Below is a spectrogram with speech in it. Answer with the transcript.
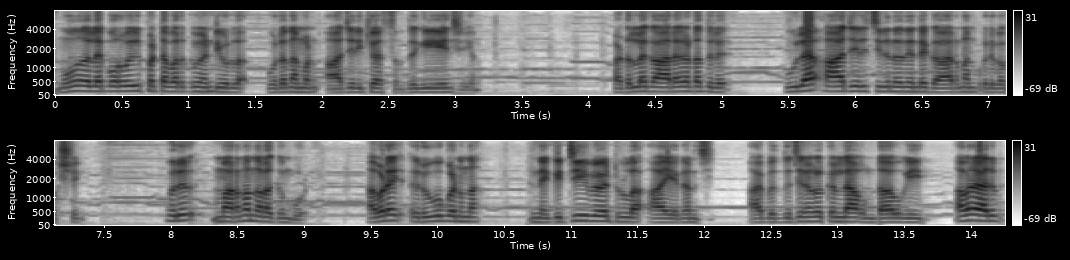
മൂന്ന് തലമുറയിൽപ്പെട്ടവർക്ക് വേണ്ടിയുള്ള കുല നമ്മൾ ആചരിക്കാൻ ശ്രദ്ധിക്കുകയും ചെയ്യണം. പണ്ടുള്ള കാലഘട്ടത്തിൽ കുല ആചരിച്ചിരുന്നതിന്റെ കാരണം ഒരു പക്ഷേ ഒരു മരണം നടക്കുമ്പോൾ അവിടെ രൂപപ്പെടുന്ന നെഗറ്റീവായിട്ടുള്ള ആ എനർജി ആ ബന്ധുജനങ്ങൾക്കെല്ലാം ഉണ്ടാവുകയും അവരാരും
